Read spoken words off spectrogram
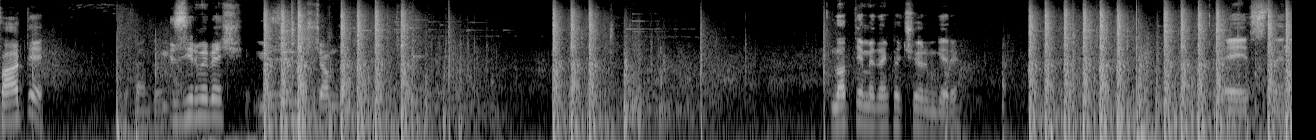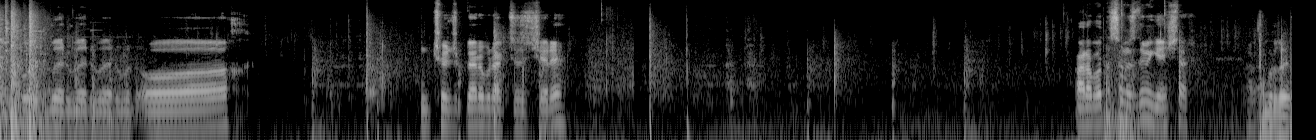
Fatih Efendim. 125 125 camda. Lat yemeden kaçıyorum geri. Eslenim vur vur vur vur vur oh. Çocukları bırakacağız içeri. Arabadasınız değil mi gençler? Buradayız.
